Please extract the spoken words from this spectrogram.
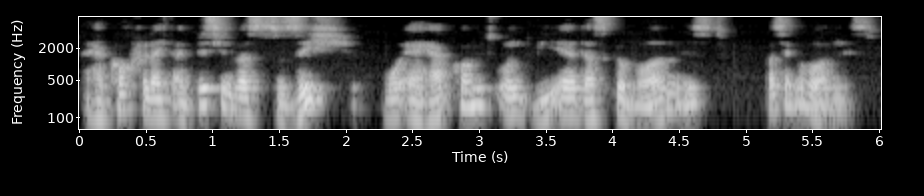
Herr Koch vielleicht ein bisschen was zu sich, wo er herkommt und wie er das geworden ist, was er geworden ist.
